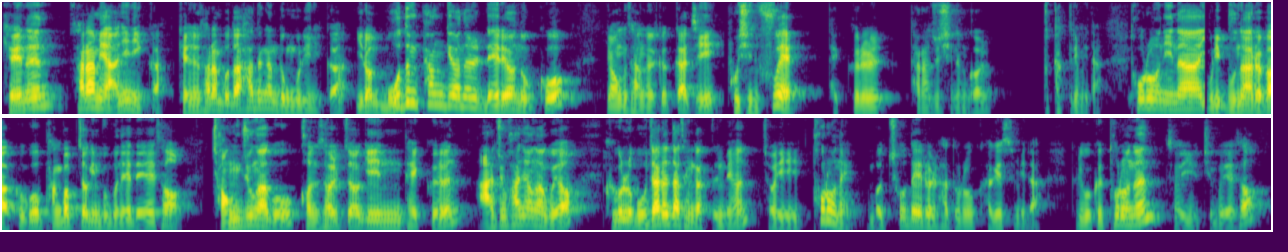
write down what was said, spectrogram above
걔는 사람이 아니니까 걔는 사람보다 하등한 동물이니까 이런 모든 편견을 내려놓고 영상을 끝까지 보신 후에 댓글을 달아주시는 걸 부탁드립니다. 토론이나 우리 문화를 바꾸고 방법적인 부분에 대해서 정중하고 건설적인 댓글은 아주 환영하고요. 그걸로 모자르다 생각들면 저희 토론에 한번 초대를 하도록 하겠습니다. 그리고 그 토론은 저희 유튜브에서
